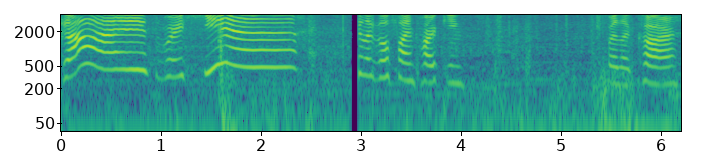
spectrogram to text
Guys, we're here. Gonna go find parking for the car.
